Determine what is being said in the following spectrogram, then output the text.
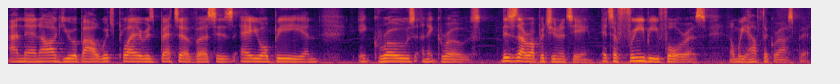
and then argue about which player is better versus A or B. And it grows and it grows. This is our opportunity. It's a freebie for us, and we have to grasp it.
